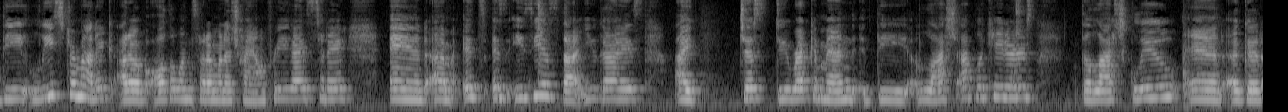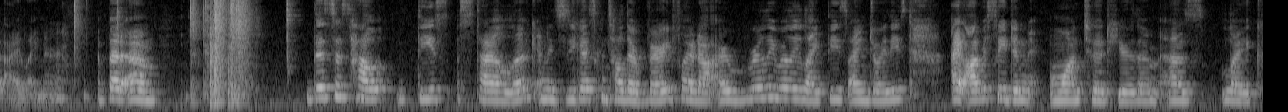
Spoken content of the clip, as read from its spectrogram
the least dramatic out of all the ones that I'm going to try on for you guys today. And um, it's as easy as that, you guys. I just do recommend the lash applicators, the lash glue, and a good eyeliner. But um, this is how these style look and as you guys can tell they're very flared out i really really like these i enjoy these I obviously didn't want to adhere them as like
